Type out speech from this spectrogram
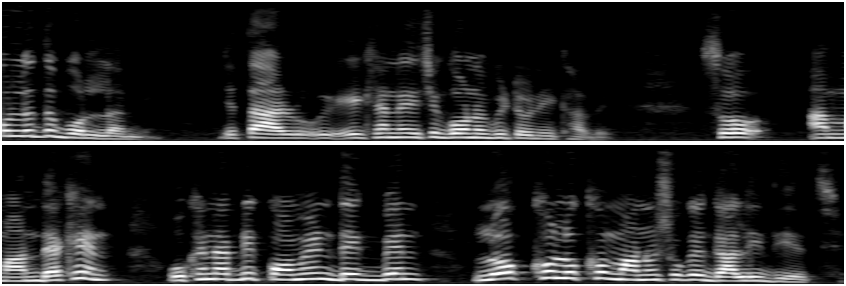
বললে তো বললামই যে তার এখানে এসে গণপিটনি খাবে। সো মান দেখেন ওখানে আপনি কমেন্ট দেখবেন লক্ষ লক্ষ মানুষ ওকে গালি দিয়েছে।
